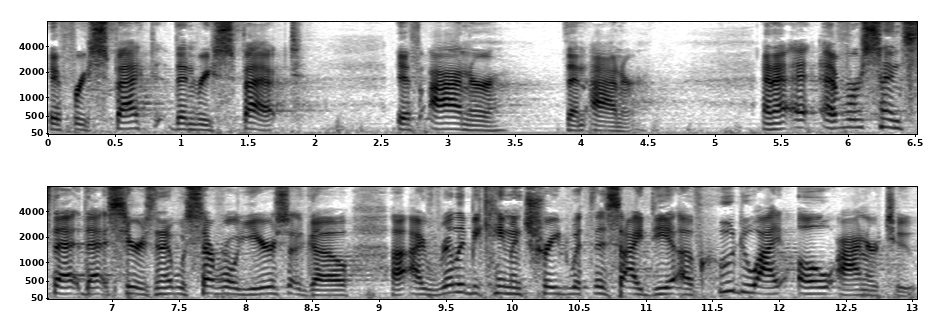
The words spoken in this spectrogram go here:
If respect, then respect. If honor, then honor. And I, ever since that, that series, and it was several years ago, uh, I really became intrigued with this idea of who do I owe honor to?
